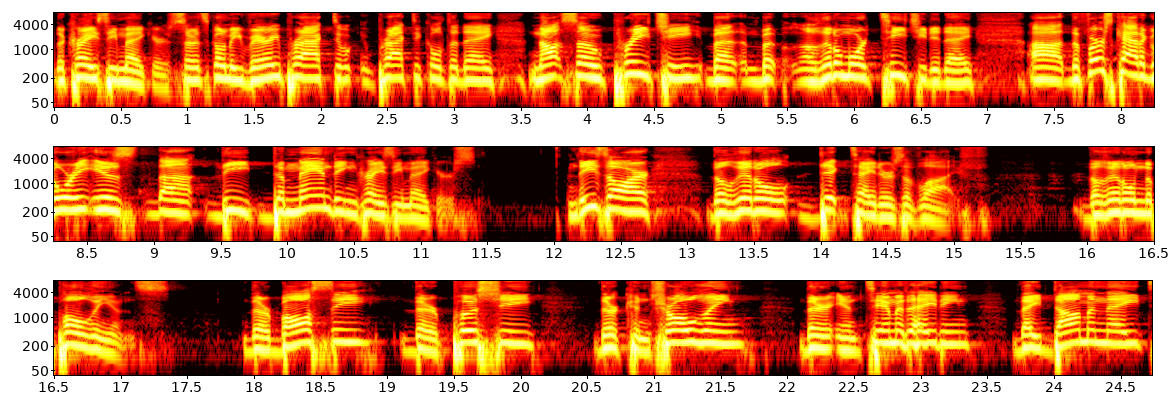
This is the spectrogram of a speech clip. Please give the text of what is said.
the crazy makers. So it's going to be very practical, practical today, not so preachy, but, but a little more teachy today. Uh, the first category is the, the demanding crazy makers. These are the little dictators of life, the little Napoleons they're bossy, they're pushy, they're controlling, they're intimidating. They dominate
